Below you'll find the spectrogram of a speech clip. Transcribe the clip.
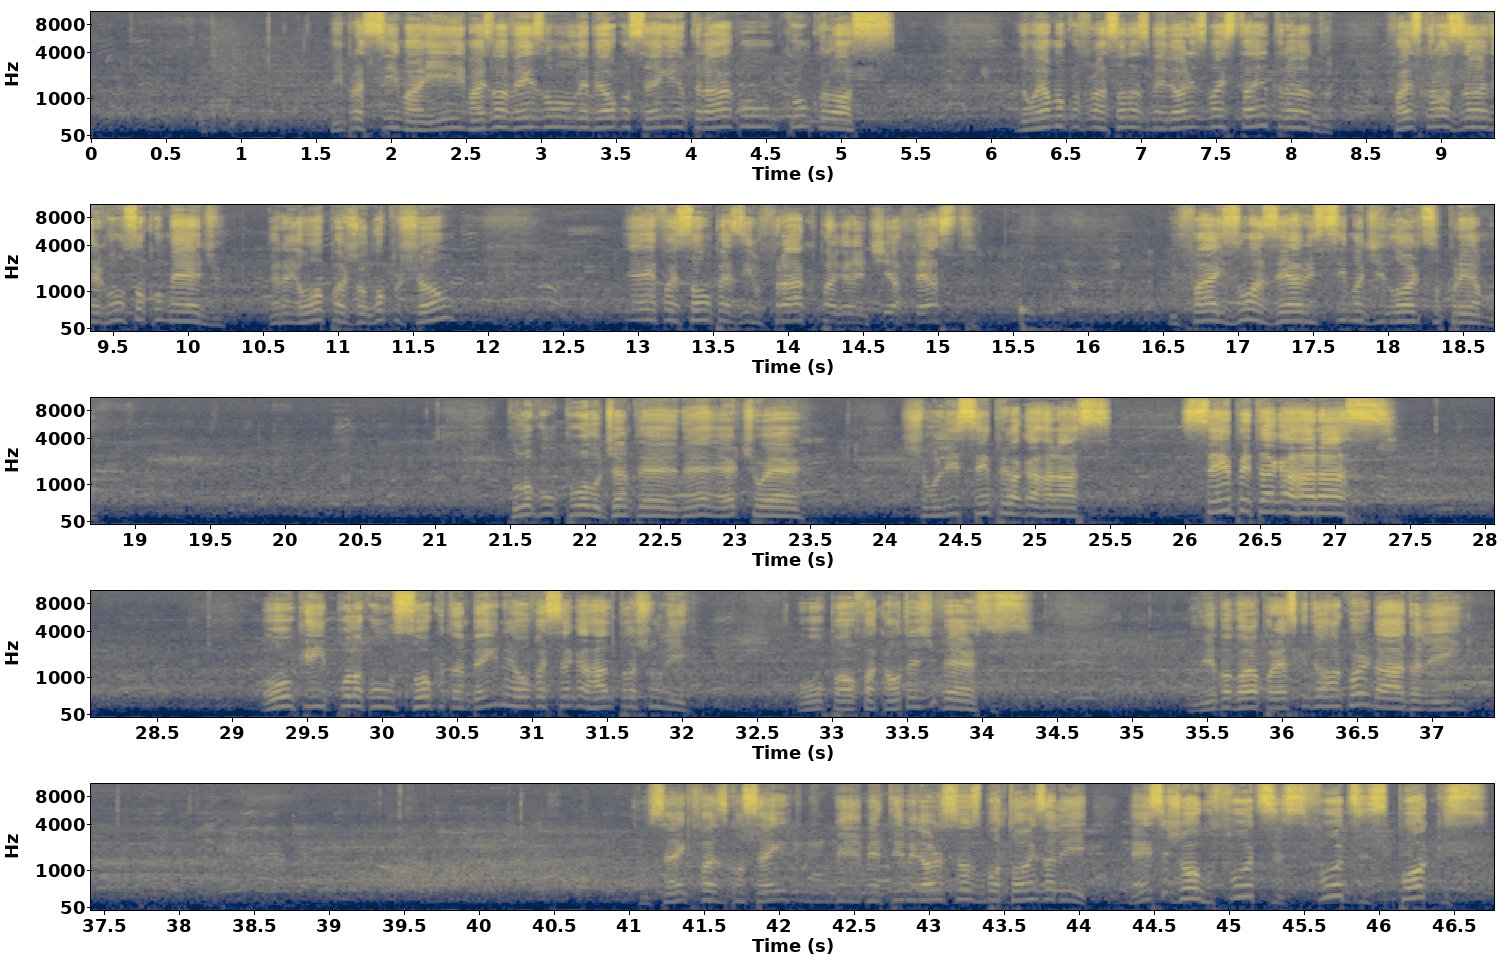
Vem pra cima aí, mais uma vez o Lebel consegue entrar com, com cross. Não é uma confirmação das melhores, mas está entrando. Faz cross under com um soco médio. Opa, jogou pro chão. E aí foi só um pezinho fraco para garantir a festa. E faz 1 a 0 em cima de Lorde Supremo. Pulo com pulo, jump, né? Air to air. Chun-Li sempre agarrarás. Sempre te agarrarás. Ou quem pula com um soco também, né? Ou vai ser agarrado pela Chun-Li. Ou para alpha counters diversos. O Nebo agora parece que deu uma acordada ali, hein? Consegue, fazer, consegue meter melhor os seus botões ali. É esse jogo, futsis, futsis, pokes.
